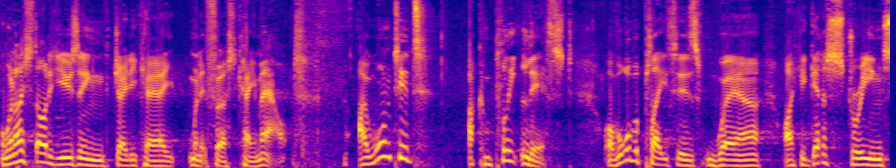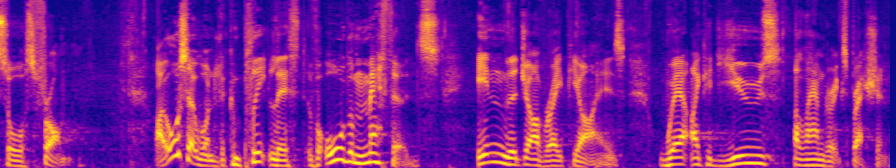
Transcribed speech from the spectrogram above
When I started using JDK when it first came out, I wanted a complete list of all the places where I could get a stream source from. I also wanted a complete list of all the methods in the Java APIs where I could use a Lambda expression.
